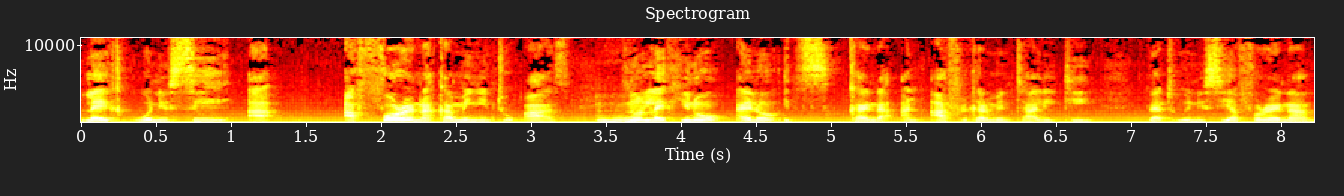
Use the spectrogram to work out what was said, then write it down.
Like when you see a a foreigner coming into us, it's not like you know. I know it's kind of an African mentality that when you see a foreigner,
